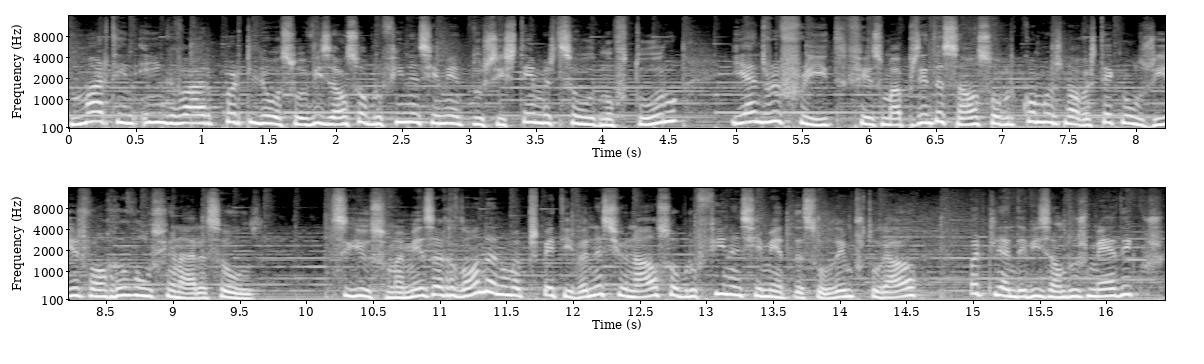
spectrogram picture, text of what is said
Martin Ingvar partilhou a sua visão sobre o financiamento dos sistemas de saúde no futuro e Andrew Fried fez uma apresentação sobre como as novas tecnologias vão revolucionar a saúde. Seguiu-se uma mesa redonda numa perspectiva nacional sobre o financiamento da saúde em Portugal, partilhando a visão dos médicos,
